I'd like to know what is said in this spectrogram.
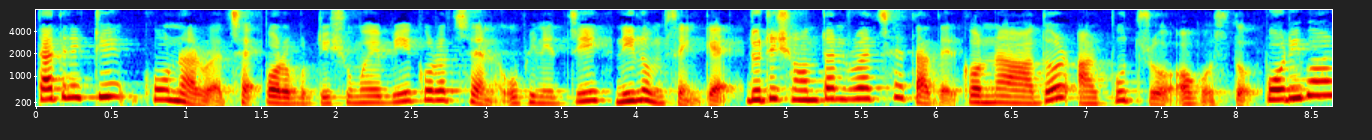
তাদের একটি কন্যা রয়েছে। পরবর্তী সময়ে বিয়ে করেছেন অভিনেত্রী নীলম সিংকে দুটি সন্তান রয়েছে তাদের, কন্যা আদর আর পুত্র অগস্ত। পরিবার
